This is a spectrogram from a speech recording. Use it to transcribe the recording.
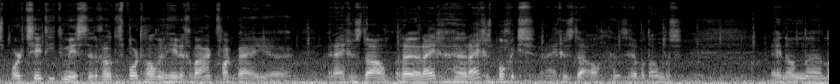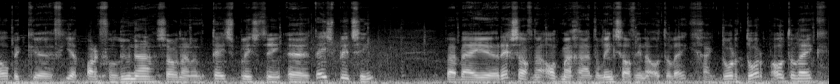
Sport City, tenminste de grote sporthal in Heerdegewaard, vlakbij eh Rijgersdaal. Uh, Rijgersboys. Rijgersdaal, dat is heel wat anders. En dan eh, loop ik eh, via het park van Luna zo naar een T-splitsing. eh, waarbij je rechtsaf naar Alkmaar gaat en linksaf in de Oterleek. Ga ik door het dorp Oterleek.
